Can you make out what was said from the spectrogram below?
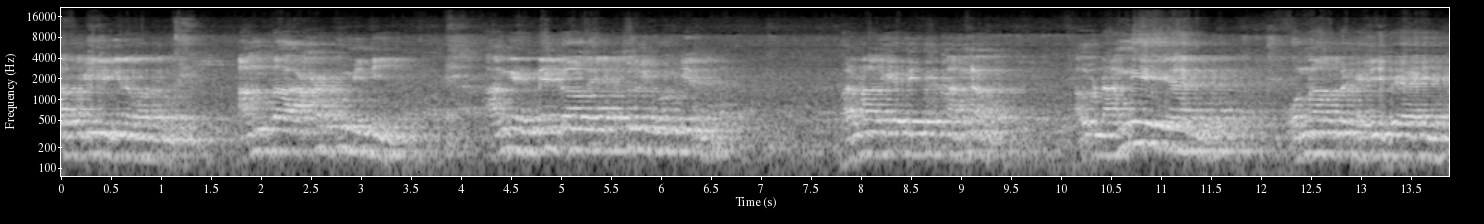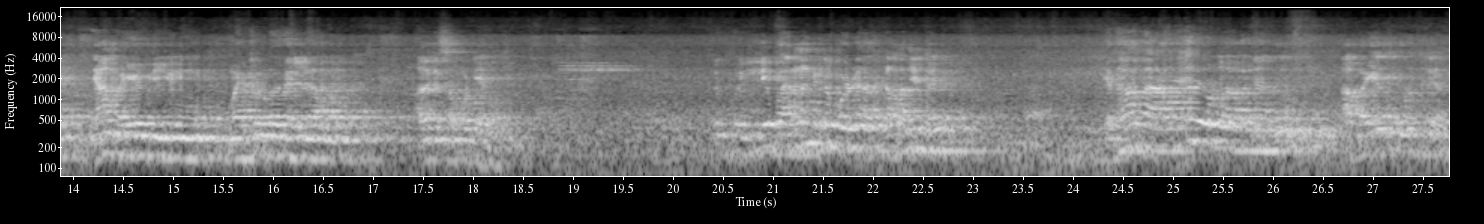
അറബിയിൽ ഇങ്ങനെ പറഞ്ഞു അന്ത അഹക്കുമിനി. അങ്ങ് അതുകൊണ്ട് അങ്ങേ ഞാൻ ഒന്നാമത്തെ ഖലീഫയായി ഞാൻ ചെയ്യുന്നു മറ്റുള്ളവരെല്ലാം അതിനെ സപ്പോർട്ട് ചെയ്യാം വലിയ ഭരണം കിട്ടുമ്പോൾ അത് കളഞ്ഞിട്ട് യഥാർത്ഥ അർഹതയുള്ള അവന് ആ ബൈഅത്ത് കൊടുക്കുകയാണ്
